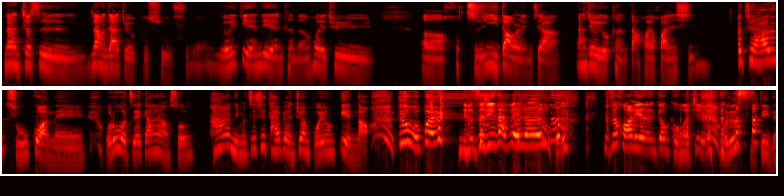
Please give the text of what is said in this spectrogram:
那就是让人家觉得不舒服了，有一点点可能会去。呃，直意到人家，那就有可能打坏欢喜。而且他是主管呢，我如果直接跟他讲说，啊，你们这些台北人居然不会用电脑，就是我不会，你们这些台北人，你这花莲人给我滚回去，我就死定了。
